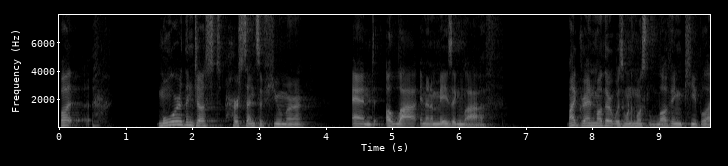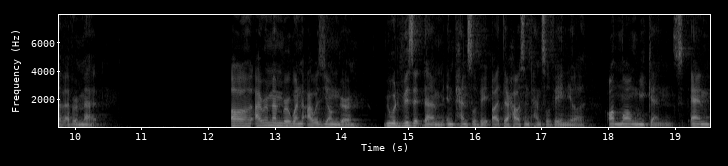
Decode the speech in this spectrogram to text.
But more than just her sense of humor and, a la- and an amazing laugh, my grandmother was one of the most loving people I've ever met. Uh, I remember when I was younger, we would visit them in Pennsylvania, at their house in Pennsylvania on long weekends and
